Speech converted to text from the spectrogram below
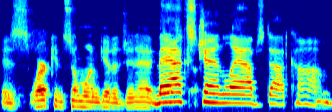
Is where can someone get a genetic? MaxGenLabs.com.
